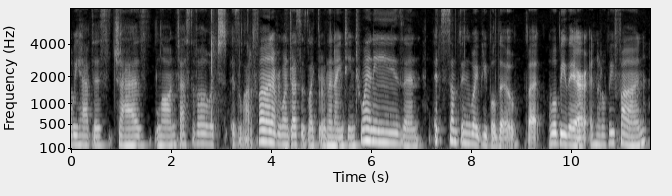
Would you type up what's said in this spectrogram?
we have this jazz lawn festival, which is a lot of fun. Everyone dresses like they're in the 1920s, and it's something white people do, but we'll be there and it'll be fun.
